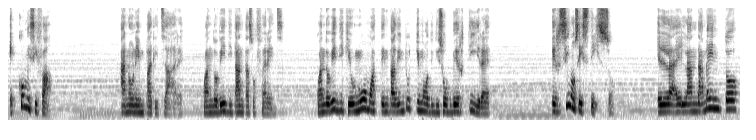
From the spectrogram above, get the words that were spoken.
E come si fa a non empatizzare quando vedi tanta sofferenza? quando vedi che un uomo ha tentato in tutti i modi di sovvertire persino se stesso e, l'andamento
